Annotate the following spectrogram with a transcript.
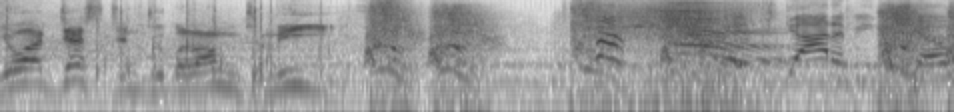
You are destined to belong to me. You've gotta be joking.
